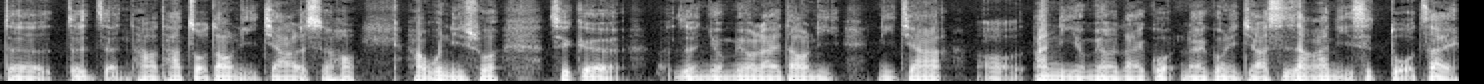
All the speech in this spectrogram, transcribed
的的人哈，他走到你家的时候，他问你说这个人有没有来到你你家哦？安妮有没有来过来过你家？事实上，安妮是躲在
